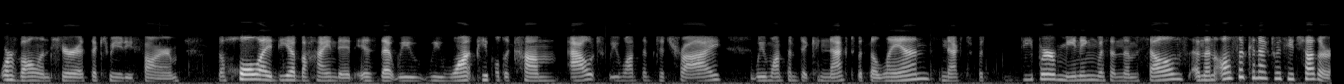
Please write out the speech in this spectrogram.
or volunteer at the community farm. The whole idea behind it is that we, we want people to come out. We want them to try. We want them to connect with the land, connect with deeper meaning within themselves, and then also connect with each other.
